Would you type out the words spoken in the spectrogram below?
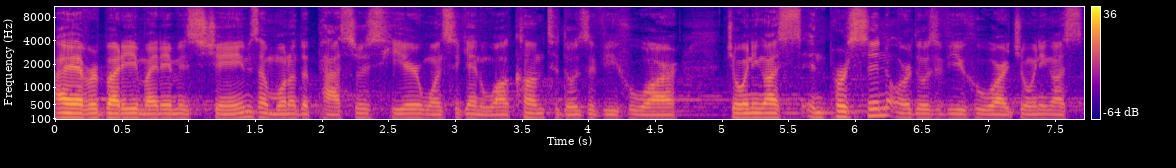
Hi, everybody. My name is James. I'm one of the pastors here. Once again, welcome to those of you who are joining us in person or those of you who are joining us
